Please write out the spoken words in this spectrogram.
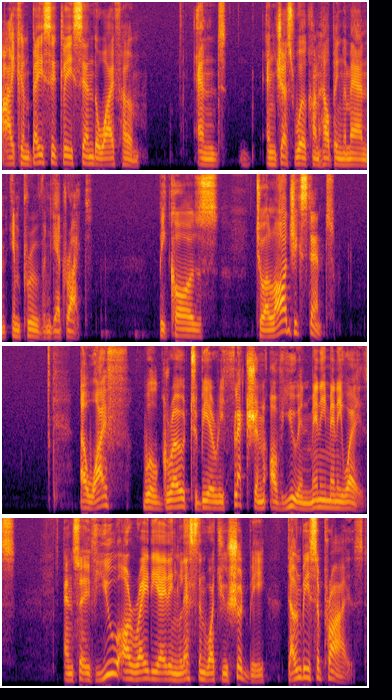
I can basically send the wife home and and just work on helping the man improve and get right. Because to a large extent, a wife will grow to be a reflection of you in many, many ways. And so if you are radiating less than what you should be, don't be surprised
